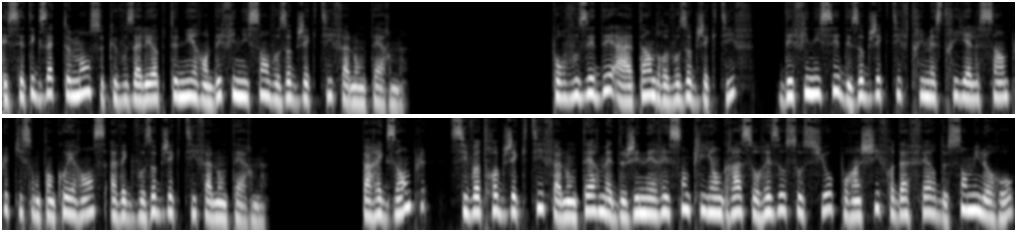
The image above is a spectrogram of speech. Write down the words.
Et c'est exactement ce que vous allez obtenir en définissant vos objectifs à long terme. Pour vous aider à atteindre vos objectifs, définissez des objectifs trimestriels simples qui sont en cohérence avec vos objectifs à long terme. Par exemple, si votre objectif à long terme est de générer 100 clients grâce aux réseaux sociaux pour un chiffre d'affaires de 100 000 euros,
